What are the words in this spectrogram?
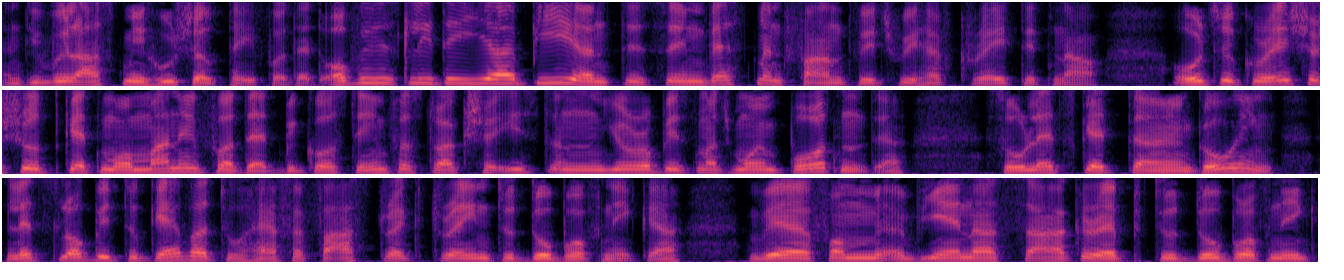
and you will ask me who shall pay for that. Obviously, the EIB and this investment fund which we have created now. Also, Croatia should get more money for that because the infrastructure Eastern Europe is much more important. Yeah? So let's get uh, going. Let's lobby together to have a fast track train to Dubrovnik, yeah? where from Vienna, Zagreb to Dubrovnik,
